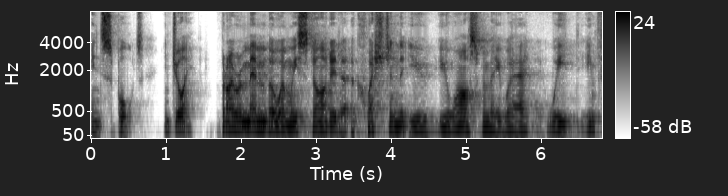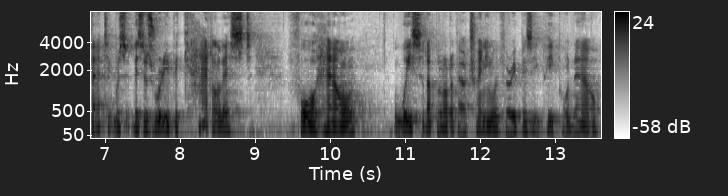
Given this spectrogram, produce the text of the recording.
in sport. Enjoy. But I remember when we started a, question that you, you asked for me where we, in fact, it was, this was really the catalyst for how we set up a lot of our training with very busy people now.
